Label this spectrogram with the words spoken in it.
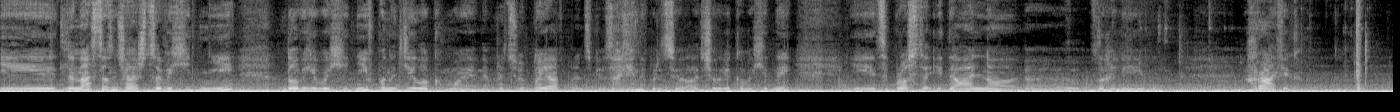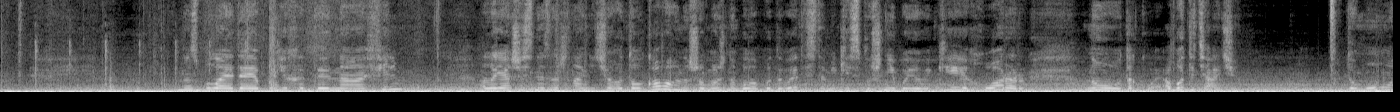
І для нас це означає, що це вихідні, довгі вихідні. В понеділок ми не працюємо. Ну я в принципі взагалі не працюю, але в чоловіка вихідний. І це просто ідеально е, взагалі графік. У нас була ідея поїхати на фільм, але я щось не знайшла нічого толкового, на що можна було подивитись, там якісь сплошні бойовики, хорор, ну таке, або дитяче. Тому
